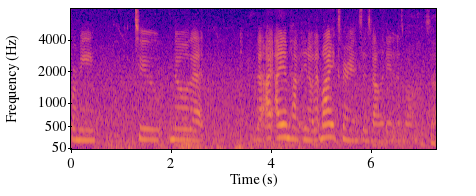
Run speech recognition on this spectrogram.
for me to know that that I, I am having, you know, that my experience is validated as well. So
